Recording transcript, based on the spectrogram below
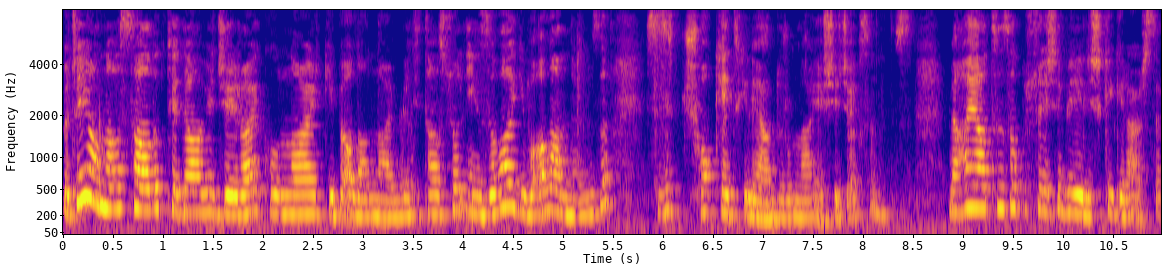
Öte yandan sağlık, tedavi, cerrahi konular gibi alanlar, meditasyon, inziva gibi alanlarınızı sizi çok etkileyen durumlar yaşayacaksınız. Ve hayatınıza bu süreçte bir ilişki girerse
